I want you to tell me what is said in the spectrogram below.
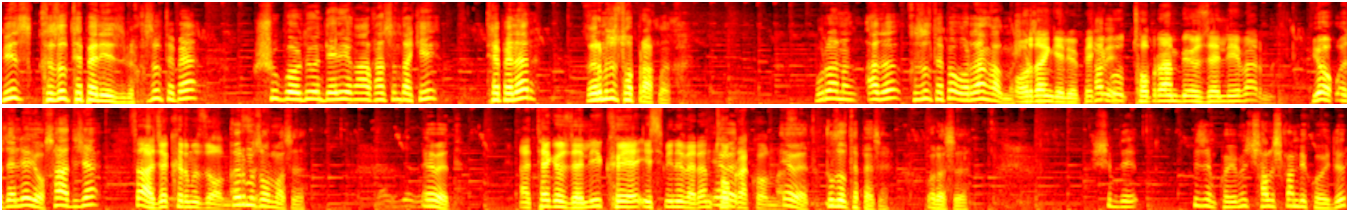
biz Kızıltepeliyiz. Kızıltepe şu gördüğün deliğin arkasındaki tepeler kırmızı topraklık. Buranın adı Kızıltepe oradan kalmış. Oradan geliyor. Peki Tabii. bu toprağın bir özelliği var mı? Yok özelliği yok. Sadece Sadece kırmızı olması. kırmızı olması. Evet. Yani tek özelliği köye ismini veren Evet, toprak olması. Evet, Kızıltepe'si orası. Şimdi bizim köyümüz çalışkan bir köydür.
